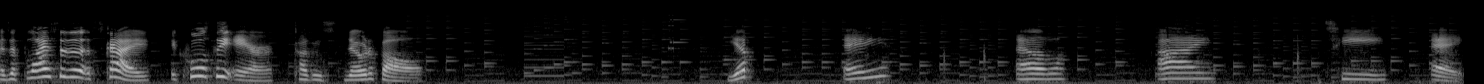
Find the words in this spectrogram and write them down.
As it flies to the sky, it cools the air, causing snow to fall. Yep. A L I T A.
